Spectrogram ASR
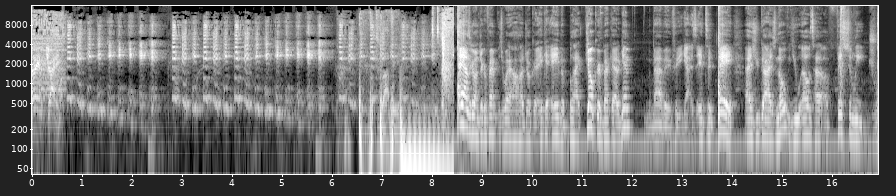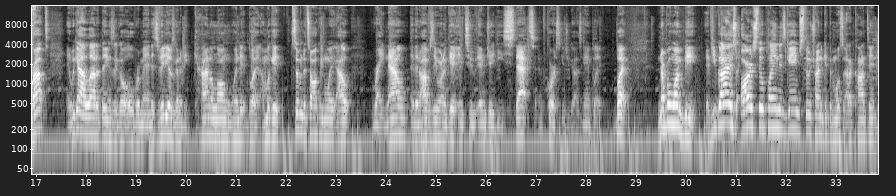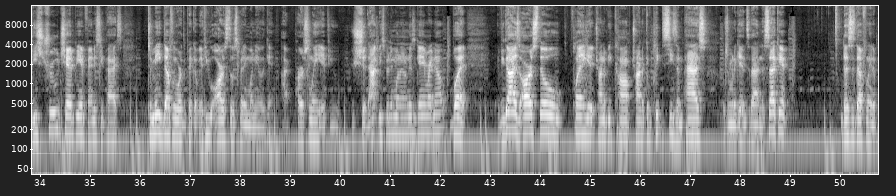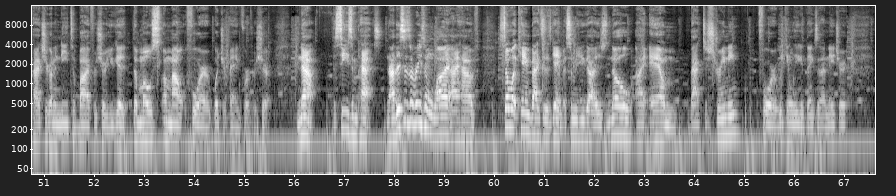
My name's Johnny. Hey, how's it going, Joker fam? It's your boy, Haha Joker, aka the Black Joker, back at again. The Mad Baby for you guys. And today, as you guys know, ULs have officially dropped, and we got a lot of things to go over, man. This video is going to be kind of long-winded, but I'm going to get some of the talking way out right now, and then obviously we're going to get into MJD stats, and of course, get you guys gameplay. But Number one B, if you guys are still playing this game, still trying to get the most out of content, these true champion fantasy packs, to me, definitely worth the pickup if you are still spending money on the game. I personally, if you, you should not be spending money on this game right now, but if you guys are still playing it, trying to be comp, trying to complete the season pass, which I'm going to get into that in a second, this is definitely the packs you're going to need to buy for sure. You get the most amount for what you're paying for for sure. Now, the season pass. Now, this is the reason why I have somewhat came back to this game. As some of you guys know, I am back to streaming for Weekend League and things of that nature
